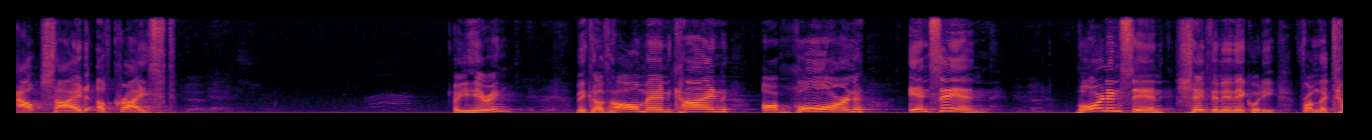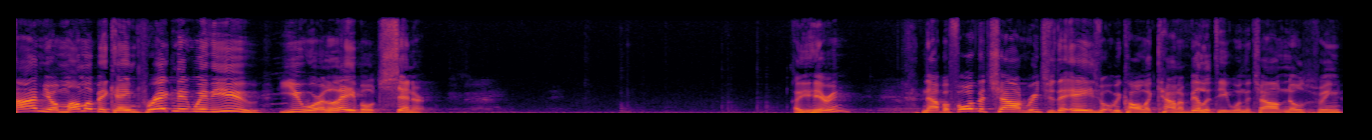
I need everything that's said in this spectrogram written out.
outside of Christ. Are you hearing? Because all mankind are born in sin. Born in sin, shaped in iniquity. From the time your mama became pregnant with you, you were labeled sinner. Are you hearing? Now, before the child reaches the age what we call accountability, when the child knows between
